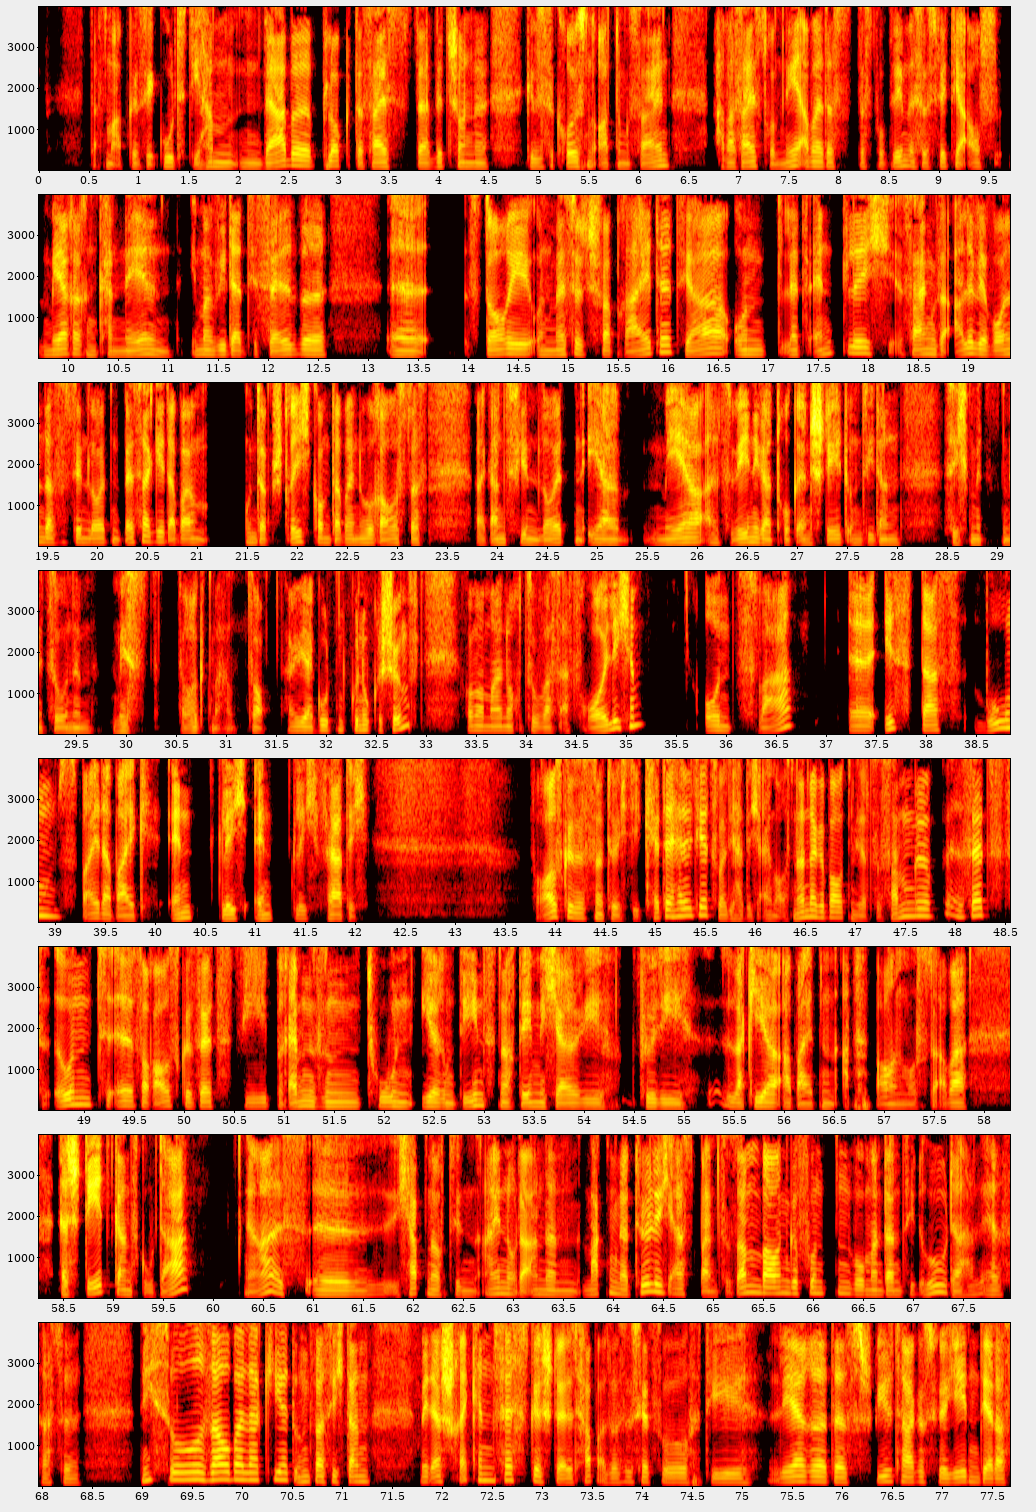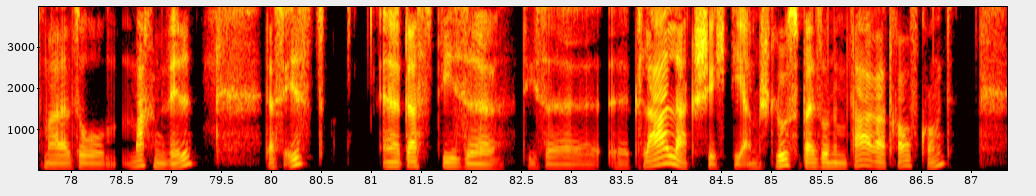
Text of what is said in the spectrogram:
Davon abgesehen, gut, die haben einen Werbeblock, das heißt, da wird schon eine gewisse Größenordnung sein, aber sei es drum. Nee, aber das, das Problem ist, es wird ja auf mehreren Kanälen immer wieder dieselbe äh, Story und Message verbreitet, ja, und letztendlich sagen sie alle, wir wollen, dass es den Leuten besser geht, aber unterm Strich kommt dabei nur raus, dass bei ganz vielen Leuten eher mehr als weniger Druck entsteht und sie dann sich mit, mit so einem Mist verrückt machen. So, habe ich ja gut genug geschimpft. Kommen wir mal noch zu was Erfreulichem. Und zwar äh, ist das Boom Spider Bike endlich, endlich fertig. Vorausgesetzt natürlich die Kette hält jetzt, weil die hatte ich einmal auseinandergebaut und wieder zusammengesetzt. Und äh, vorausgesetzt die Bremsen tun ihren Dienst, nachdem ich ja die für die Lackierarbeiten abbauen musste. Aber es steht ganz gut da. Ja, es, äh, ich habe noch den einen oder anderen Macken natürlich erst beim Zusammenbauen gefunden, wo man dann sieht, uh, da hast du nicht so sauber lackiert. Und was ich dann mit Erschrecken festgestellt habe, also es ist jetzt so die Lehre des Spieltages für jeden, der das mal so machen will, das ist, äh, dass diese, diese äh, Klarlackschicht, die am Schluss bei so einem Fahrrad draufkommt,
